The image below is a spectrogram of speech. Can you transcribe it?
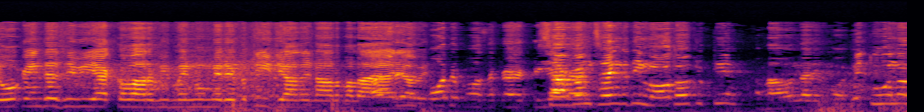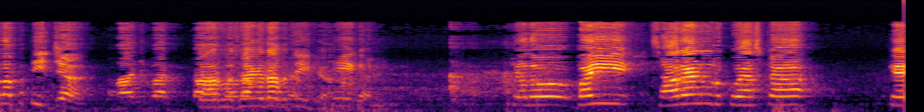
ਉਹ ਕਹਿੰਦੇ ਸੀ ਵੀ ਇੱਕ ਵਾਰ ਵੀ ਮੈਨੂੰ ਮੇਰੇ ਭਤੀਜਿਆਂ ਦੇ ਨਾਲ ਮਿਲਾਇਆ ਜਾਵੇ। ਬਹੁਤ ਪੁੱਛ ਕੇ ਸਰਵਨ ਸਿੰਘ ਦੀ ਮੌਤ ਹੋ ਚੁੱਕੀ ਹੈ? ਹਾਂ ਉਹਨਾਂ ਦੀ ਮੌਤ। ਵੀ ਤੂੰ ਉਹਨਾਂ ਦਾ ਭਤੀਜਾ। ਹਾਂ ਜੀ ਬਸ ਕਰਮ ਸਿੰਘ ਦਾ ਭਤੀਜਾ। ਠੀਕ ਹੈ। ਚਲੋ ਬਾਈ ਸਾਰਿਆਂ ਨੂੰ ਰਿਕੁਐਸਟ ਆ ਕਿ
